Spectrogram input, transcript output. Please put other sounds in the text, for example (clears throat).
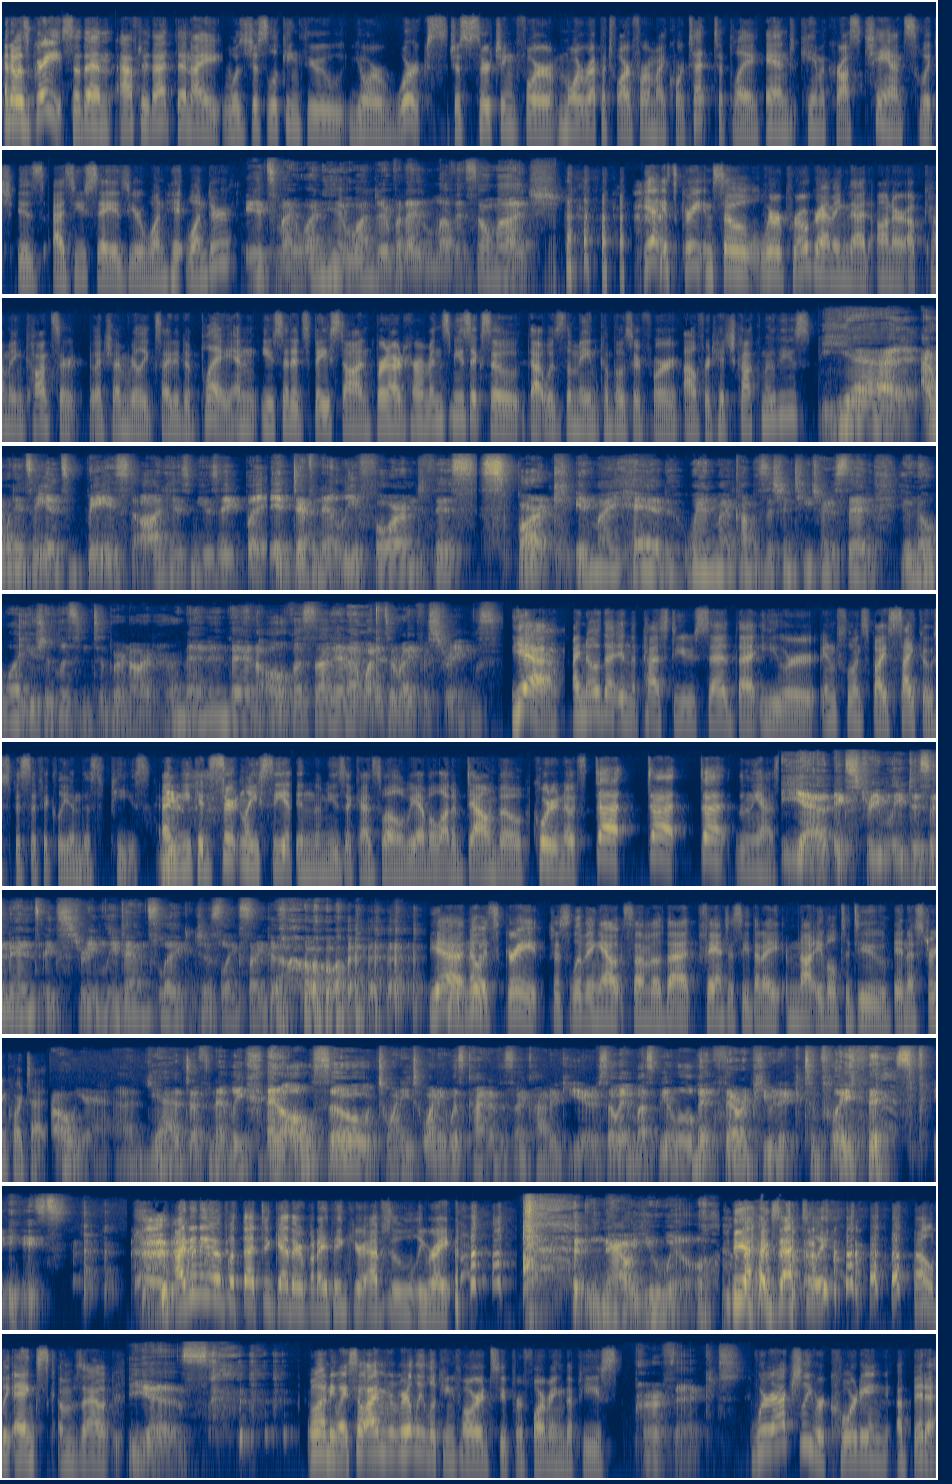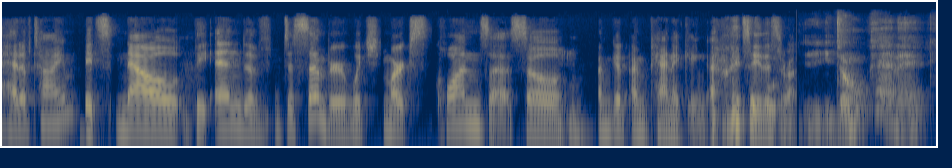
and it was great. So then after that, then I was just looking through your works, just searching for more repertoire for my quartet to play, and came across Chance, which is, as you say, is your one hit wonder. It's my one hit wonder, but I love it so much. (laughs) yeah, it's great. And so we're programming that on our upcoming concert, which I'm really excited to play. And you said it's based on Bernard Herrmann's music. So that was the main composer for Alfred Hitchcock movies. Yeah, I wouldn't say it's based on his music, but it definitely formed this spark in my head when my composition teacher said, You know what? You should listen to Bernard Herrmann. And then all of a sudden, I wanted to write for strings. Yeah, I know that in the past you said that you were influenced by Psycho specifically in this piece. And yes. you can certainly see it in the music as well. We have a lot of down bow quarter notes, dot, dot, dot. Yes. Yeah, extremely dissonant, extremely dance like, just like Psycho. (laughs) yeah, no, it's great. Just living out some of that fantasy that I am not able to do in a string quartet. Oh, yeah. Yeah, definitely. And also, 2020 was kind of a psychotic year, so it must be a little bit therapeutic to play (laughs) this piece. I didn't even put that together, but I think you're absolutely right. (laughs) now you will. yeah, exactly. (laughs) All the angst comes out. Yes. (laughs) well, anyway, so I'm really looking forward to performing the piece. Perfect. We're actually recording a bit ahead of time. It's now the end of December, which marks Kwanzaa. So mm-hmm. I'm good. I'm panicking. (laughs) I might say this wrong. Don't panic.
